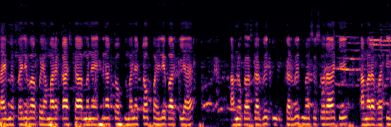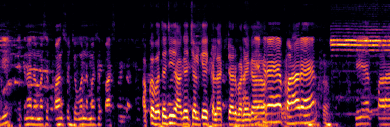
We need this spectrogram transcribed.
लाइफ में पहली बार कोई हमारे कास्ट का मैंने इतना टॉप मैंने टॉप पहली बार किया है। हम लोग का गर्वित गर्वित महसूस हो रहा है कि हमारा भतीजी इतना नंबर से पाँच सौ चौवन नंबर से पास किया आपका भतीजी आगे चल के कलेक्टर बनेगा। देख रहे हैं पढ़ा रहे हैं। हाँ। ठीक है पढ़ा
